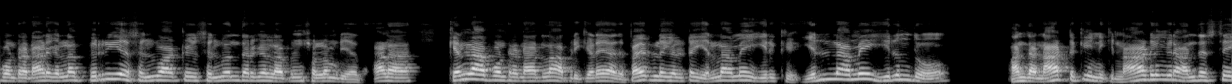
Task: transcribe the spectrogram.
போன்ற நாடுகள்லாம் பெரிய செல்வாக்கு செல்வந்தர்கள் அப்படின்னு சொல்ல முடியாது. ஆனால் கனடா போன்ற நாடெலாம் அப்படி கிடையாது. பயப்பிள்ளைகள்கிட்ட எல்லாமே இருக்குது எல்லாமே இருந்தும் அந்த நாட்டுக்கு இன்னைக்கு நாடுங்கிற அந்தஸ்தே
